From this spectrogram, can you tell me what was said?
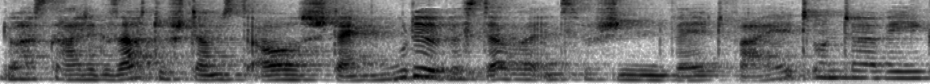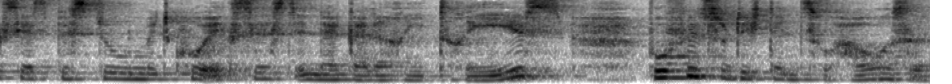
Du hast gerade gesagt, du stammst aus Steinhude, bist aber inzwischen weltweit unterwegs. Jetzt bist du mit Coexist in der Galerie Dres. Wo fühlst du dich denn zu Hause?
